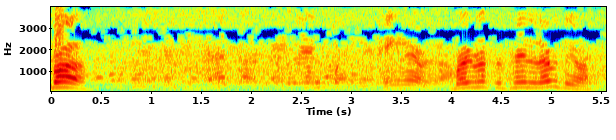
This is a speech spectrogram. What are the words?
Bruh. Pain and everything. Bro, you ripped the paint and everything off.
